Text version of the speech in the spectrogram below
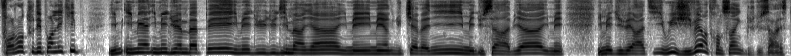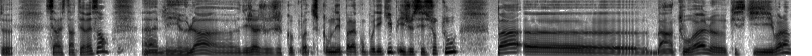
franchement, tout dépend de l'équipe. Il, il met, il met du Mbappé, il met du, du Di Maria, il met, il met du Cavani, il met du Sarabia, il met, il met du Verratti. Oui, j'y vais en 35 parce que ça reste, ça reste intéressant. Euh, mais euh, là, euh, déjà, je ne connais pas la compo d'équipe et je sais surtout pas. Euh, ben, Tourelle, qu'est-ce qui, voilà,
